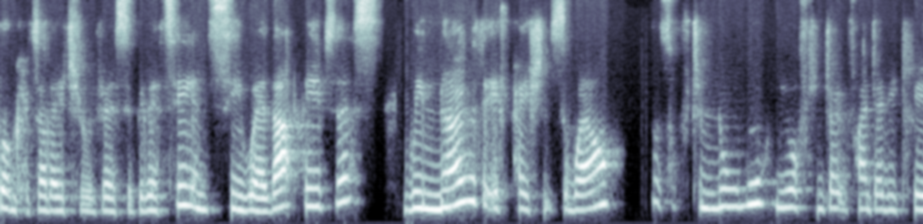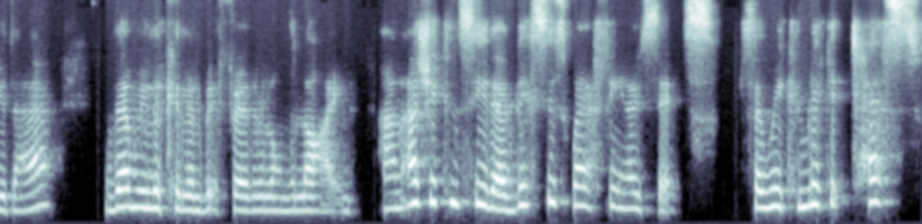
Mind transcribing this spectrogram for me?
bronchodilator reversibility and see where that leaves us. We know that if patients are well, that's often normal. You often don't find any clue there. Then we look a little bit further along the line. And as you can see there, this is where FeNO sits. So we can look at test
